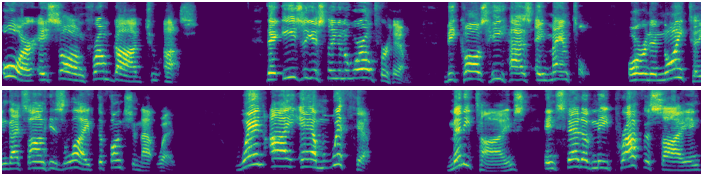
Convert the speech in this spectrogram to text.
or a song from God to us. The easiest thing in the world for him because he has a mantle or an anointing that's on his life to function that way. When I am with him, many times, instead of me prophesying,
